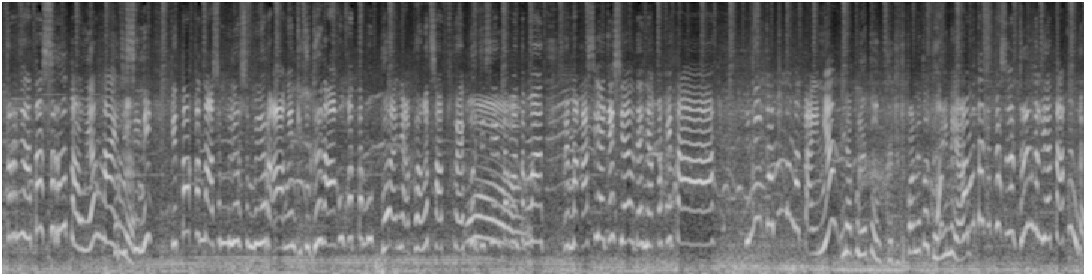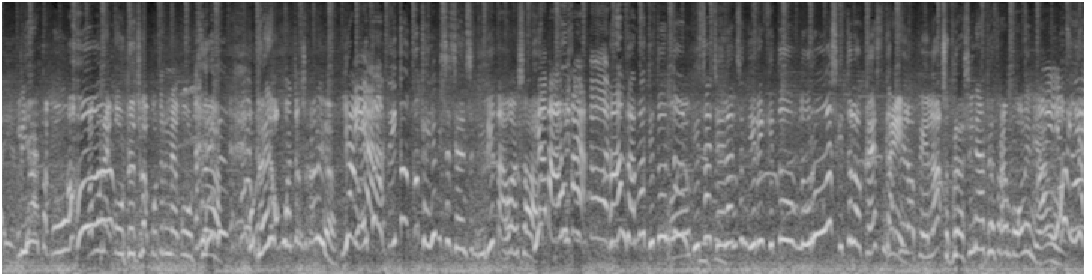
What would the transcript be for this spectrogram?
Ternyata seru tahu yang naik Seru di ya? sini Kita kena semilir-semilir angin gitu Dan aku ketemu banyak banget subscriber di sini Wow. teman-teman Terima kasih ya guys ya udah nyapa kita Ini? Ini aku lihat tuh, di depan itu ada ini ya. Kamu tadi pas ngedrone ngeliat aku nggak ya? Lihat aku, kamu naik kuda juga putri naik kuda. Kudanya kok kencang sekali ya? Yang itu, itu kudanya bisa jalan sendiri tahu. Masa? Dia tahu kayak ah, nggak mau dituntun, Oh, bisa gitu. jalan sendiri gitu, lurus gitu loh guys, nggak Nih. belok-belok. Sebelah sini ada trampolin ya. Oh iya,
